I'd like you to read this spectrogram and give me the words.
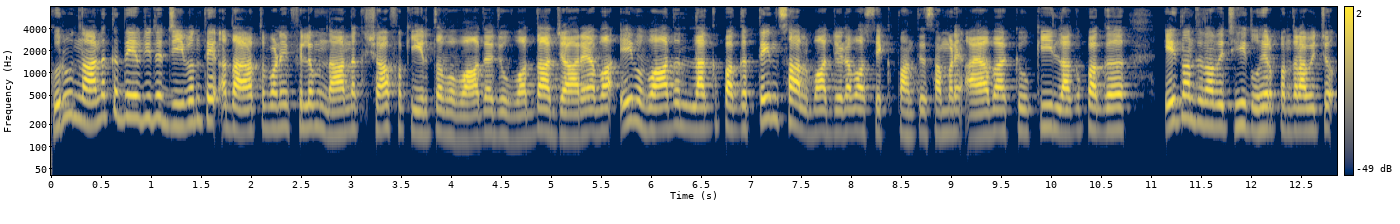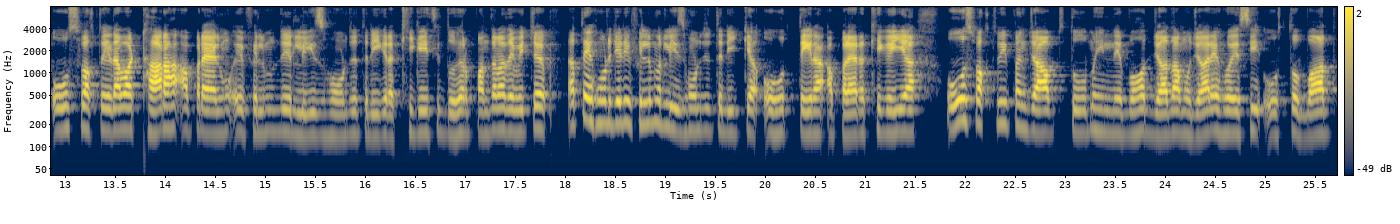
ਗੁਰੂ ਨਾਨਕ ਦੇਵ ਜੀ ਦੇ ਜੀਵਨ ਤੇ ਆਧਾਰਿਤ ਬਣੀ ਫਿਲਮ ਨਾਨਕ ਸ਼ਾਹ ਫਕੀਰ ਦਾ ਵਿਵਾਦ ਹੈ, ਜੋ ਵੱਧਦਾ ਜਾ ਰਿਹਾ ਵਾ। ਇਹ ਵਿਵਾਦ ਲਗਭਗ 3 ਸਾਲ ਬਾਅਦ ਜਿਹੜਾ ਵਾ ਸਿੱਖ ਪੰਥ ਦੇ ਸਾਹਮਣੇ ਆਇਆ ਵਾ, ਕਿਉਂਕਿ ਲਗਭਗ ਇਹਨਾਂ ਦਿਨਾਂ ਵਿੱਚ ਹੀ 2015 ਵਿੱਚ ਉਸ ਵਕਤ ਜਿਹੜਾ ਵਾ 18 ਅਪ੍ਰੈਲ ਨੂੰ ਇਹ ਫਿਲਮ ਦੀ ਰਿਲੀਜ਼ ਹੋਣ ਦੀ ਤਰੀਕ ਰੱਖੀ ਗਈ ਸੀ। 2015 ਦੇ ਵਿੱਚ ਅਤੇ ਹੁਣ ਜਿਹੜੀ ਫਿਲਮ ਰਿਲੀਜ਼ ਹੋਣ ਦੀ ਤਰੀਕ ਆ, ਉਹ 13 ਅਪ੍ਰੈਲ ਰੱਖੀ ਗਈ ਆ। ਉਸ ਵਕਤ ਵੀ ਪੰਜਾਬ 'ਚ 2 ਮਹੀਨੇ ਬਹੁਤ ਜ਼ਿਆਦਾ ਮੁਜ਼ਾਹਰੇ ਹੋਏ ਸੀ। ਉਸ ਤੋਂ ਬਾਅਦ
